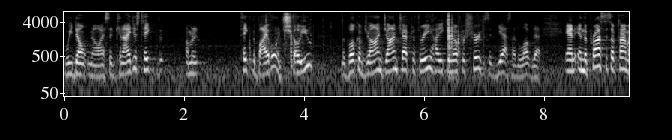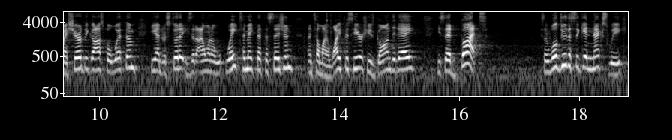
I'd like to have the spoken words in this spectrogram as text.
We don't know. I said, Can I just take the, I'm going to take the Bible and show you? The book of John, John chapter 3, how you can know for sure? He said, Yes, I'd love that. And in the process of time, I shared the gospel with him. He understood it. He said, I want to wait to make that decision until my wife is here. She's gone today. He said, But, he said, We'll do this again next week,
